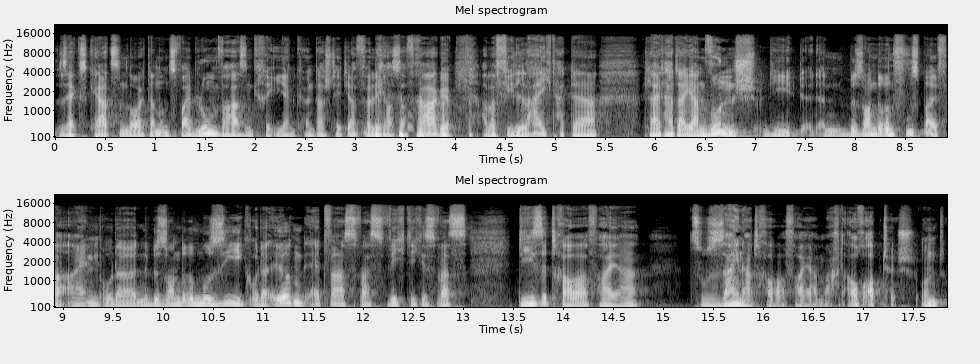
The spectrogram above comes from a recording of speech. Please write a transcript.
sechs Kerzenleuchtern und zwei Blumenvasen kreieren können, das steht ja völlig außer Frage. Aber vielleicht hat er, vielleicht hat er ja einen Wunsch, die, einen besonderen Fußballverein oder eine besondere Musik oder irgendetwas, was wichtig ist, was diese Trauerfeier zu seiner Trauerfeier macht, auch optisch. Und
